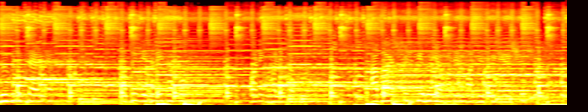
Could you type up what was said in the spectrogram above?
রবীন্দ্র স্যার আপনি যেখানে থাকুন, অনেক ভালো থাকুন। আবার শিল্পী হয়ে আমাদের মাঝে ফিরে আসুন।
